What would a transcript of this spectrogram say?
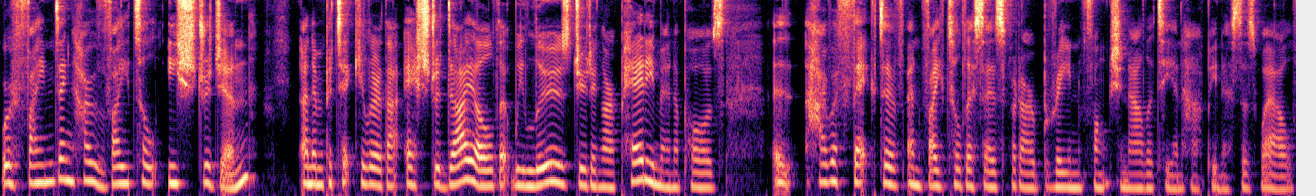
we're finding how vital estrogen, and in particular that estradiol that we lose during our perimenopause, uh, how effective and vital this is for our brain functionality and happiness as well.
